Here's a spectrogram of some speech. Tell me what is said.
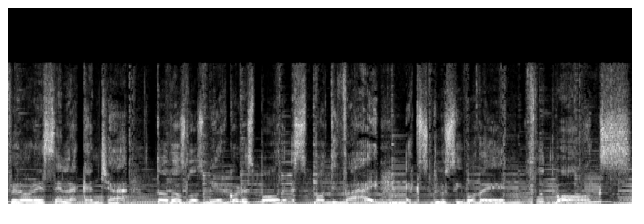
Flores en la cancha, todos los miércoles por Spotify, exclusivo de Footbox.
